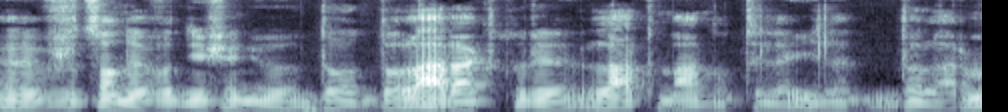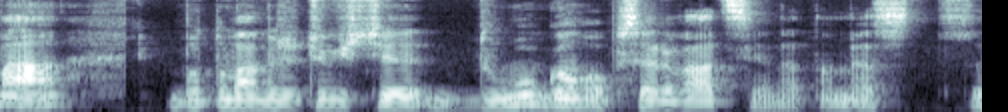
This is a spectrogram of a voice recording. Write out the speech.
e, wrzucone w odniesieniu do dolara, który lat ma no tyle, ile dolar ma, bo tu mamy rzeczywiście długą obserwację, natomiast e,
